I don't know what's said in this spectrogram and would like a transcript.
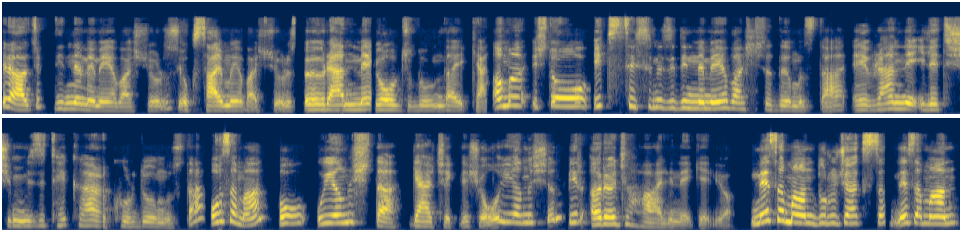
birazcık dinlememeye başlıyoruz. Yok saymaya başlıyoruz. Öğrenme yolculuğundayken. Ama işte o iç sesimizi dinlemeye başladığımızda evren evrenle iletişimimizi tekrar kurduğumuzda o zaman o uyanış da gerçekleşiyor. O uyanışın bir aracı haline geliyor. Ne zaman duracaksın? Ne zaman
